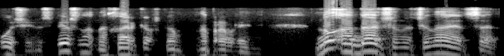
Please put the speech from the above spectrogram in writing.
очень успешно на Харьковском направлении. Ну, а дальше начинается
